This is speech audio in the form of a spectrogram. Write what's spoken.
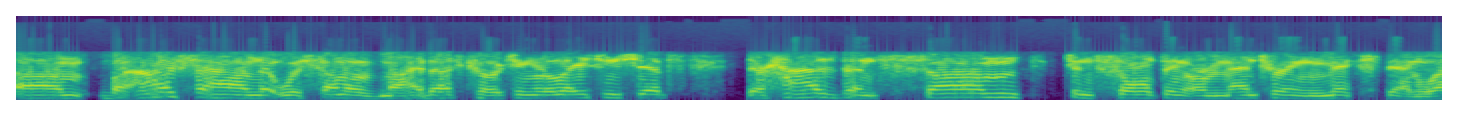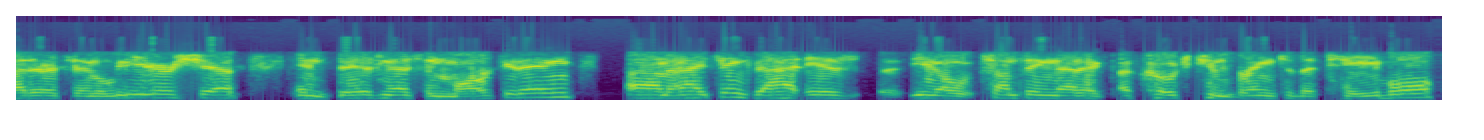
Um, but I found that with some of my best coaching relationships, there has been some consulting or mentoring mixed in, whether it's in leadership, in business, and marketing. Um, and I think that is, you know, something that a, a coach can bring to the table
